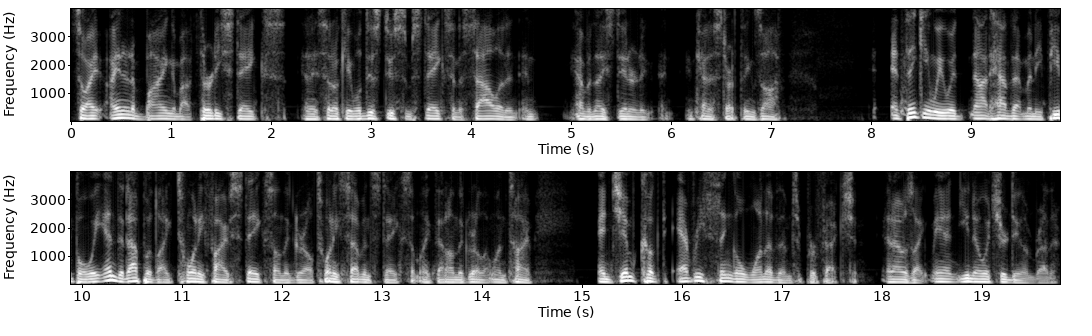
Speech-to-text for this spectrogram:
So I, I ended up buying about 30 steaks. And I said, okay, we'll just do some steaks and a salad and, and have a nice dinner to, and, and kind of start things off. And thinking we would not have that many people, we ended up with like 25 steaks on the grill, 27 steaks, something like that on the grill at one time. And Jim cooked every single one of them to perfection. And I was like, man, you know what you're doing, brother.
